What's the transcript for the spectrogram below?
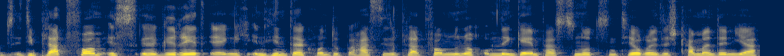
die Plattform ist, äh, gerät eigentlich in den Hintergrund. Du hast diese Plattform nur noch, um den Game Pass zu nutzen. Theoretisch kann man den ja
